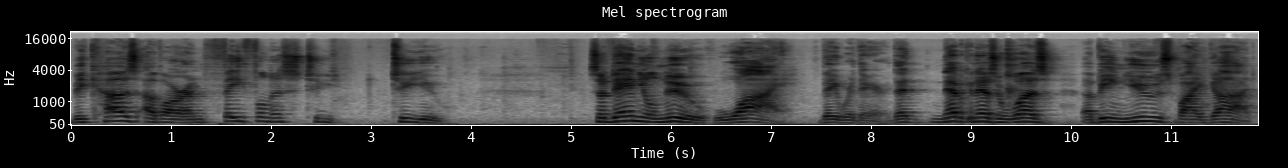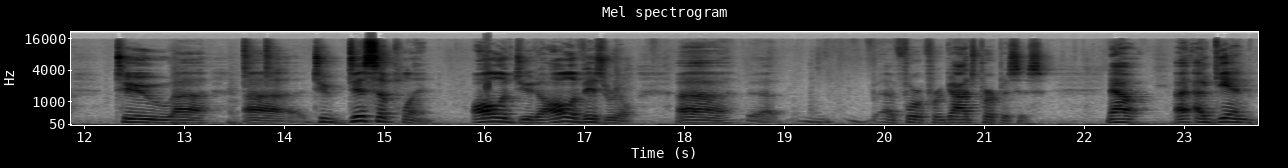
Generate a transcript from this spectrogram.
because of our unfaithfulness to, to you. So Daniel knew why they were there, that Nebuchadnezzar was uh, being used by God to, uh, uh, to discipline all of Judah, all of Israel uh, uh, for, for God's purposes. Now, again,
